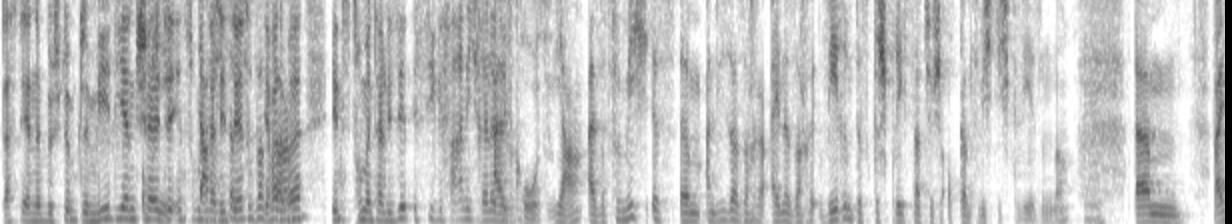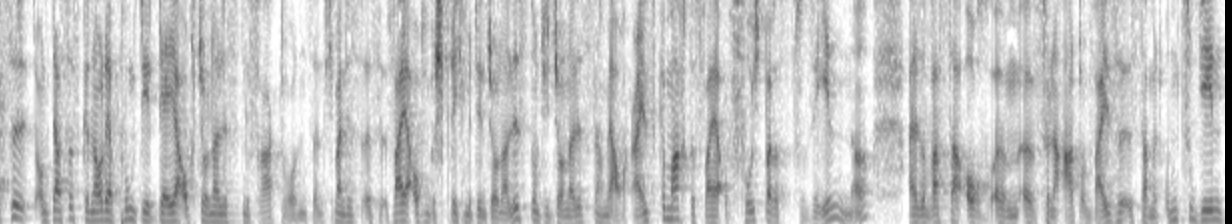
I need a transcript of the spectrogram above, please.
dass der eine bestimmte Medienschelte Okay, instrumentalisiert? dazu was ja, warte sagen? mal, instrumentalisiert, ist die Gefahr nicht relativ also, groß? Ja, also für mich ist ähm, an dieser Sache eine Sache während des Gesprächs natürlich auch ganz wichtig gewesen. Ne? Ähm, weißt du, und das ist genau der Punkt, der, der ja auch Journalisten gefragt worden sind. Ich meine, es, es war ja auch ein Gespräch mit den Journalisten und die Journalisten haben ja auch eins gemacht. Das war ja auch furchtbar, das zu sehen. Ne? Also was da auch ähm, äh, für eine Art und Weise ist, damit umzugehen.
